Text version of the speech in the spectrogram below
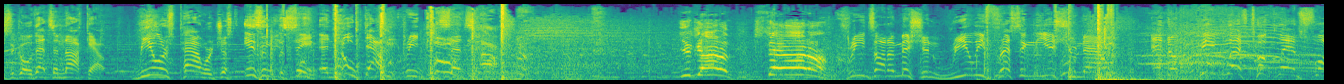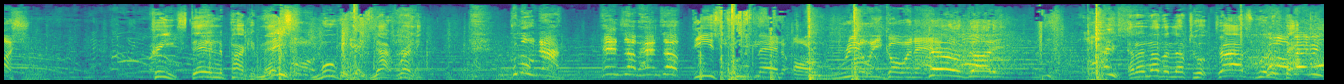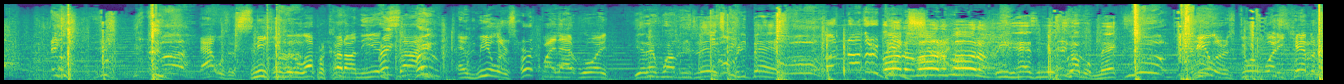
years ago, that's a knockout. Wheeler's power just isn't the same, and no doubt Creed can sense it. You got him. Stay on him. Creed's on a mission, really pressing the issue now, and a big left hook lands flush. Creed, stay in the pocket, Max. Moving, not running. Come on now. Hands up, hands up. These two men are really going at it. Hell, him, Dottie. And another left hook drives with Come on, back. baby. That was a sneaky little uppercut on the inside, and Wheeler's hurt by that, Roy. Yeah, that wobbled his legs pretty bad. Another big On him, shot. him, on him. Creed has him in trouble, Max. Wheeler is doing what he can, but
